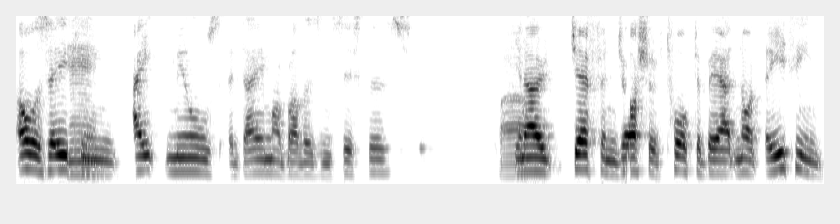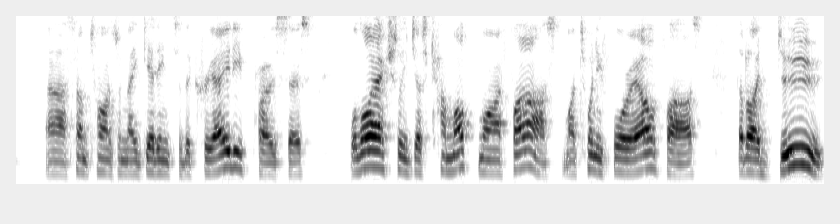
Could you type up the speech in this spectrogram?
I was mm. eating mm. eight meals a day, my brothers and sisters. Wow. You know, Jeff and Josh have talked about not eating uh, sometimes when they get into the creative process. Well, I actually just come off my fast, my 24 hour fast that I do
